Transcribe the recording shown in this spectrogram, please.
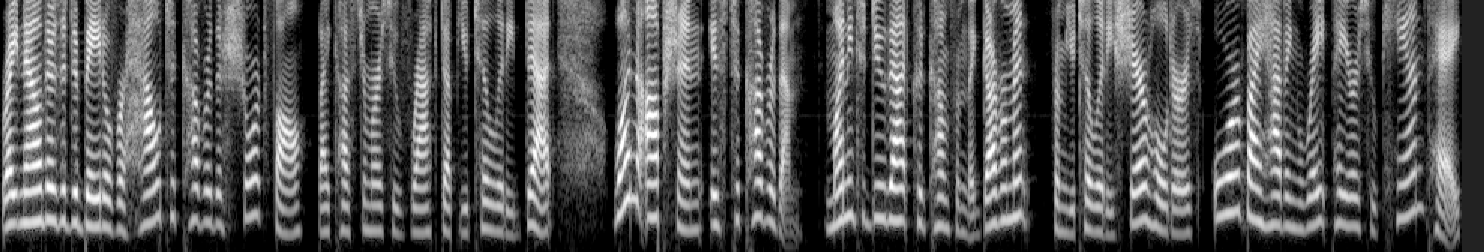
Right now, there's a debate over how to cover the shortfall by customers who've racked up utility debt. One option is to cover them. Money to do that could come from the government, from utility shareholders or by having ratepayers who can pay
